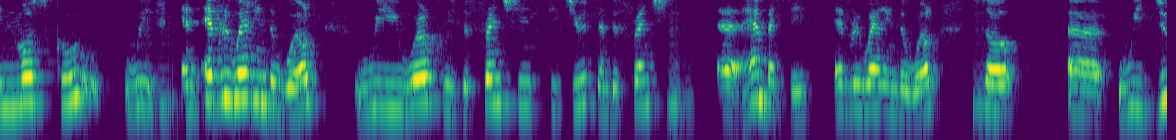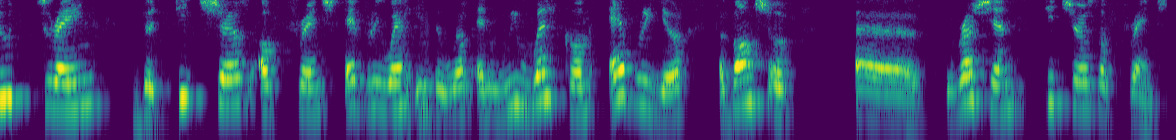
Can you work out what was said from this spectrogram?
in Moscow with mm -hmm. and everywhere in the world. We work with the French institutes and the French mm -hmm. embassies everywhere in the world. Mm -hmm. So uh, we do train the teachers of French everywhere in the world. And we welcome every year a bunch of uh, Russian teachers of French.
